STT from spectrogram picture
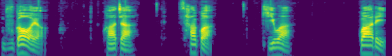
무거워요, 과자, 사과, 기와, 꽈리,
